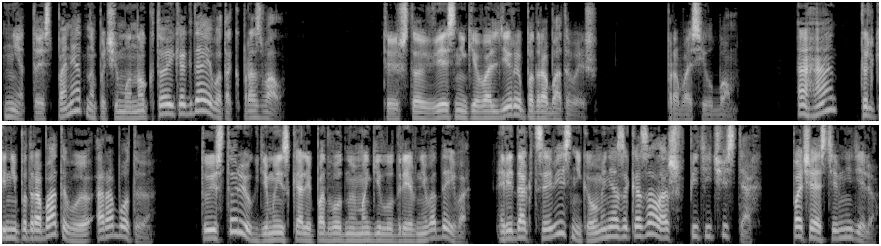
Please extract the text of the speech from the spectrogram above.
Нет, то есть понятно почему, но кто и когда его так прозвал? «Ты что, в Вестнике Вальдиры подрабатываешь?» — пробасил Бом. «Ага, только не подрабатываю, а работаю. Ту историю, где мы искали подводную могилу древнего Дэйва, редакция Вестника у меня заказала аж в пяти частях, по части в неделю.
